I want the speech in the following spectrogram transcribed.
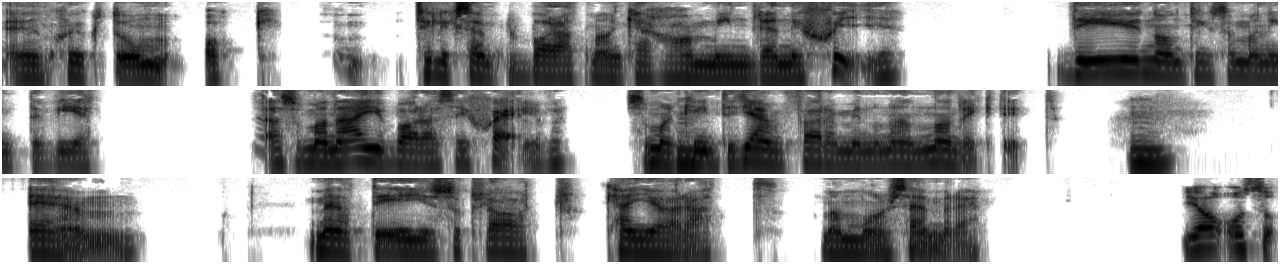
en sjukdom och till exempel bara att man kanske har mindre energi. Det är ju någonting som man inte vet, alltså man är ju bara sig själv. Så man mm. kan inte jämföra med någon annan riktigt. Mm. Um, men att det ju såklart kan göra att man mår sämre. Ja, och så,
